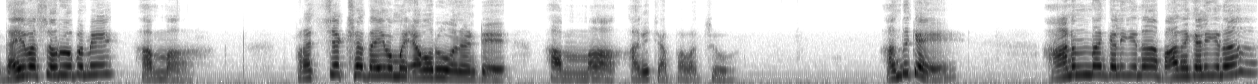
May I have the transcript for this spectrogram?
దైవ స్వరూపమే అమ్మ. ప్రత్యక్ష దైవము ఎవరు అని అంటే అమ్మ అని చెప్పవచ్చు. అందుకే ఆనందం కలిగిన బాధ కలిగిన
